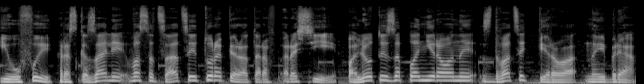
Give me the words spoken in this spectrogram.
и Уфы, рассказали в Ассоциации туроператоров России. Полеты запланированы с 21 ноября.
